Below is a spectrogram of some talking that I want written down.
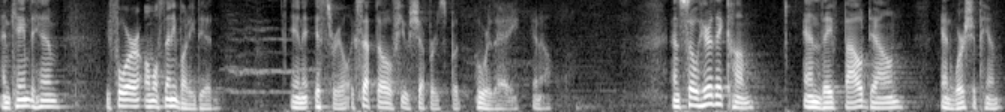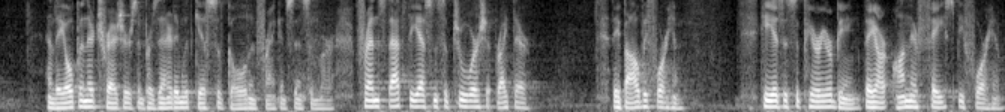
and came to him before almost anybody did in Israel, except, oh, a few shepherds, but who are they, you know? And so here they come and they've bowed down and worship him. And they opened their treasures and presented him with gifts of gold and frankincense and myrrh. Friends, that's the essence of true worship right there. They bow before him. He is a superior being. They are on their face before him.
